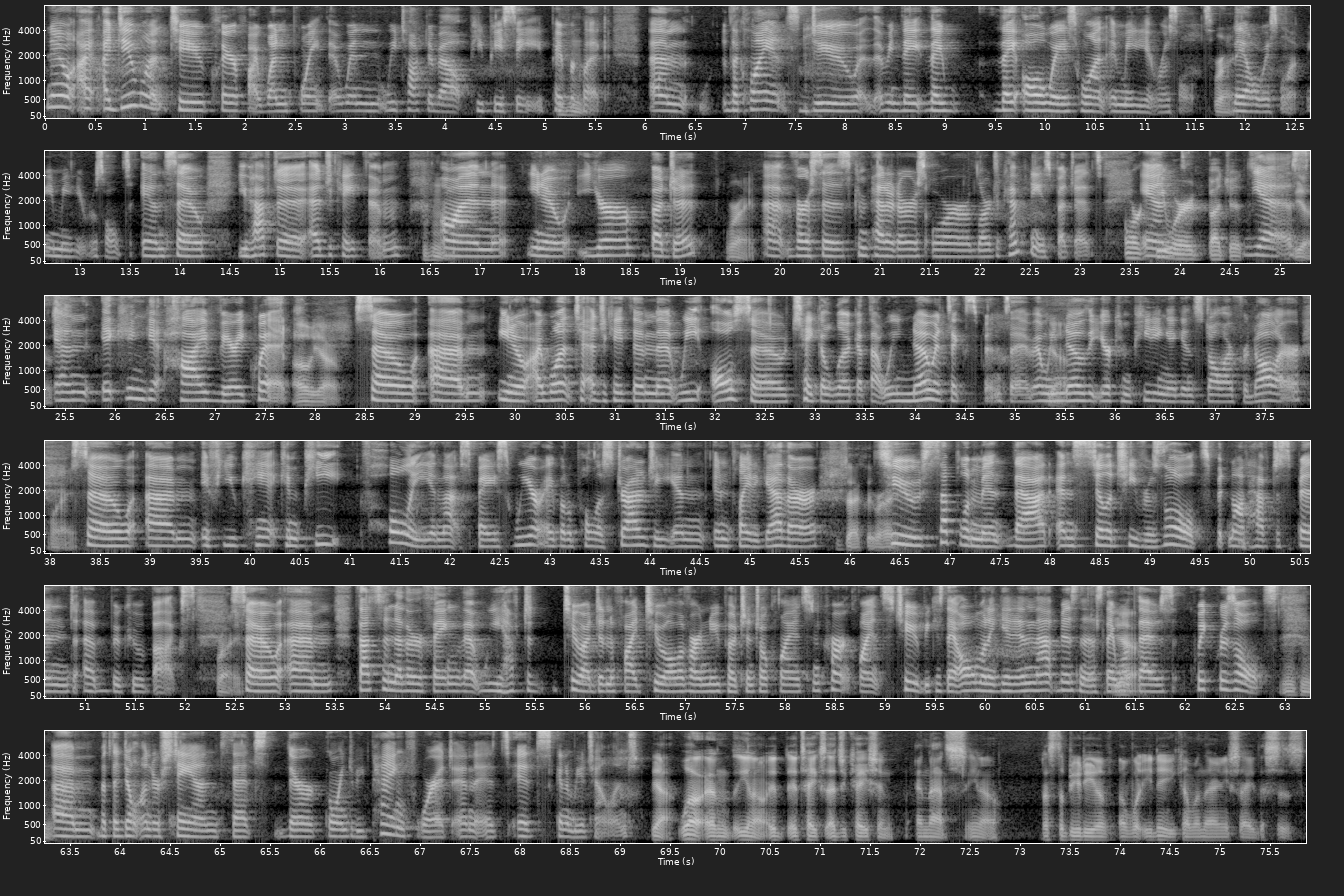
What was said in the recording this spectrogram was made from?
No, I, I do want to clarify one point though. When we talked about PPC, pay per click, um, the clients do. I mean, they they they always want immediate results. Right. They always want immediate results, and so you have to educate them on you know your budget Right. uh, versus competitors or larger companies' budgets Or And- keyword budgets. Yes, Yes. and it can get high very quick. Oh yeah. So, um, you know, I want to educate them that we also take a look at that. We know it's expensive and we Yeah. know that you're competing against dollar for dollar. Right. So, um, if you can't compete wholly in that space, we are able to pull a strategy in in play together Exactly right. to supplement that and still achieve results, but not have to spend a buku bucks. Right. So um, that's another thing that we have to to identify to all of our new potential clients and current clients too, because they all want to get in that business. They want Yeah. Mm-hmm. those quick results, um, but they don't understand that they're going to be paying for it, and it's it's going to be a challenge. Yeah, well, and you know, it, it takes education, and that's you know, that's the beauty of, of what you do. You come in there and you say, "This is,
